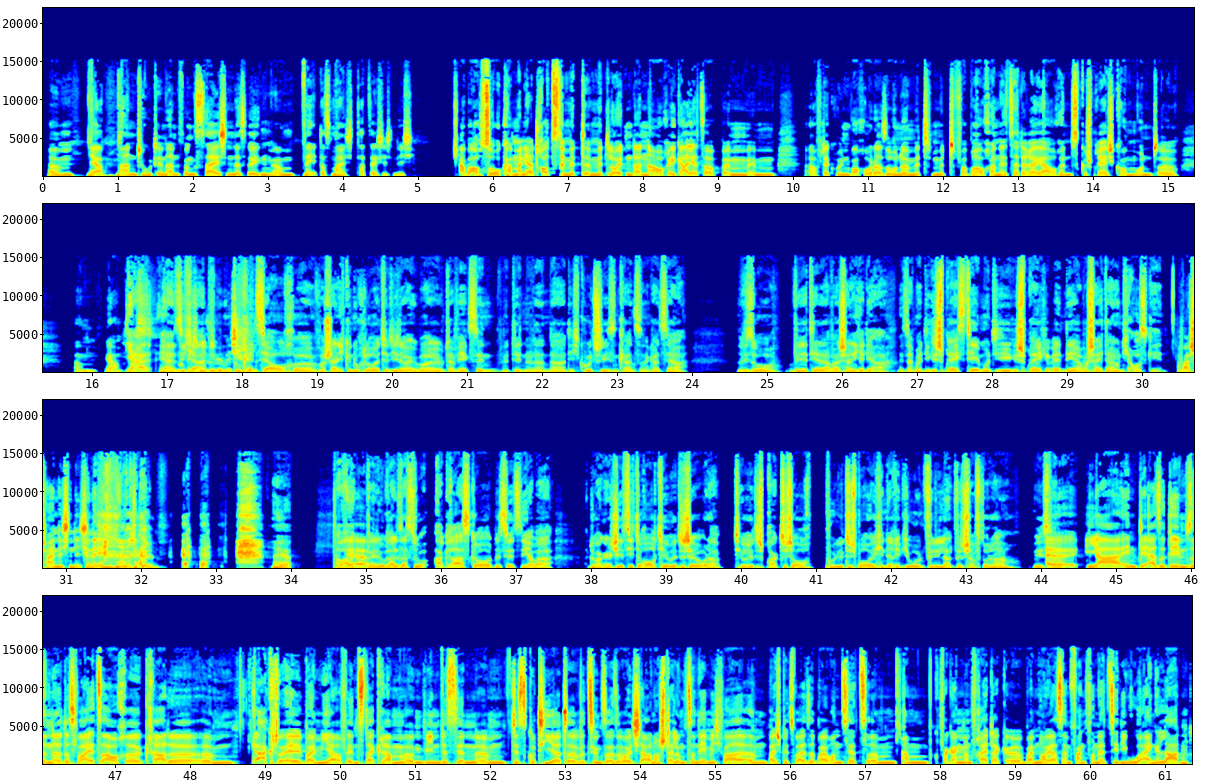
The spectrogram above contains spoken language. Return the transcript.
ähm, ja, antut, in Anführungszeichen. Deswegen, ähm, nee, das mache ich tatsächlich nicht. Aber auch so kann man ja trotzdem mit, mit Leuten dann auch, egal jetzt ob im, im, auf der Grünen Woche oder so, ne, mit, mit Verbrauchern etc. ja auch ins Gespräch kommen und äh, ähm, ja. Ja, ja, sicher. Also, du kennst ja auch äh, wahrscheinlich genug Leute, die da überall unterwegs sind, mit denen du dann da dich kurz schließen kannst und dann kannst du ja Sowieso wird dir da wahrscheinlich ja die, ich sag mal, die Gesprächsthemen und die Gespräche werden dir ja wahrscheinlich da noch nicht ausgehen. Wahrscheinlich nicht, Kann nee. ja. Aber ja. wenn du gerade sagst, du Agrarscout bist du jetzt nicht, aber du engagierst dich doch auch theoretisch oder theoretisch praktisch auch politisch bei euch in der Region für die Landwirtschaft, oder? Äh, ja, in de, also dem Sinne, das war jetzt auch äh, gerade ähm, aktuell bei mir auf Instagram irgendwie ein bisschen ähm, diskutiert, äh, beziehungsweise wollte ich da auch noch Stellung zu nehmen. Ich war ähm, beispielsweise bei uns jetzt ähm, am vergangenen Freitag äh, beim Neujahrsempfang von der CDU eingeladen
